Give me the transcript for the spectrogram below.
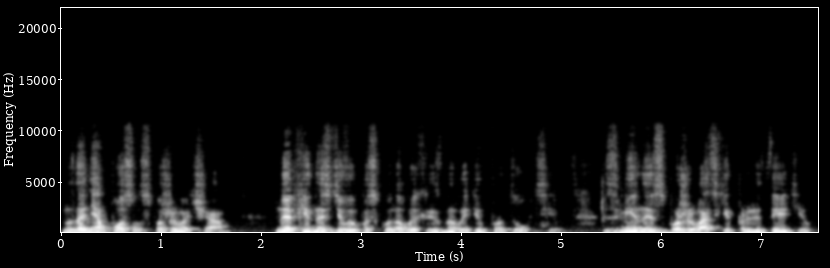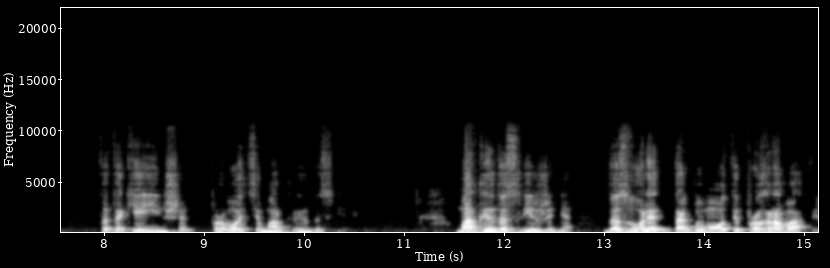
надання послуг споживачам, необхідності випуску нових різновидів продукції, зміни споживацьких пріоритетів та таке інше проводяться маркетингові дослідження. Маркетингові дослідження дозволять, так би мовити, програвати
